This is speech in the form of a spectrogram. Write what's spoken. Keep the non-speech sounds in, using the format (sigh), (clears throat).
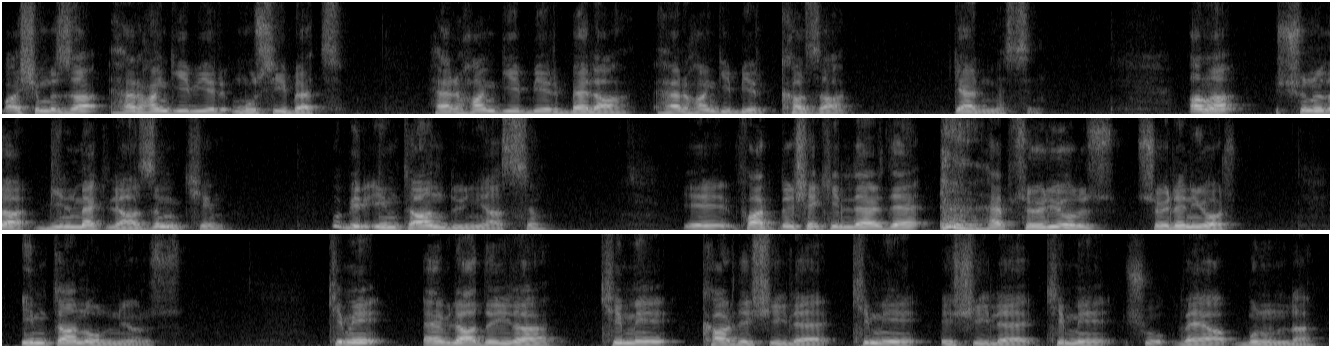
başımıza herhangi bir musibet, herhangi bir bela, herhangi bir kaza gelmesin. Ama şunu da bilmek lazım ki bu bir imtihan dünyası. E, farklı şekillerde (clears throat) hep söylüyoruz, söyleniyor. İmtihan olunuyoruz. Kimi evladıyla, kimi kardeşiyle, kimi eşiyle, kimi şu veya bununla.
